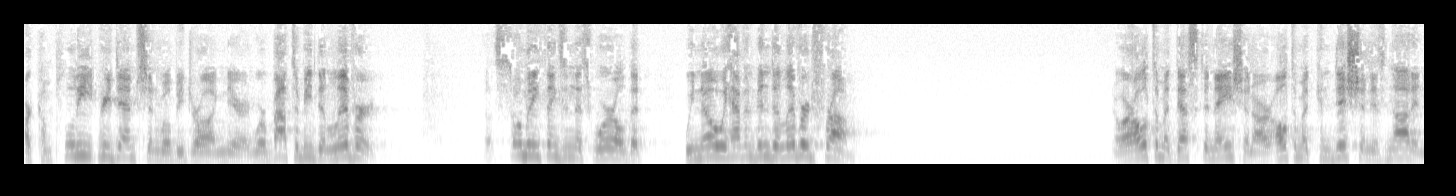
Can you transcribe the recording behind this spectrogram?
our complete redemption will be drawing near, and we're about to be delivered. So many things in this world that we know we haven't been delivered from. You know, our ultimate destination, our ultimate condition is not in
